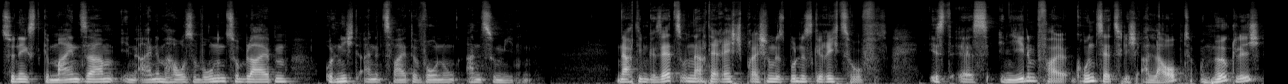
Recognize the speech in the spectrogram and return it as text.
zunächst gemeinsam in einem Haus wohnen zu bleiben und nicht eine zweite Wohnung anzumieten. Nach dem Gesetz und nach der Rechtsprechung des Bundesgerichtshofs ist es in jedem Fall grundsätzlich erlaubt und möglich,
